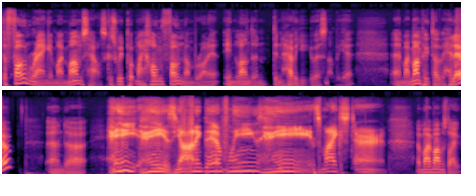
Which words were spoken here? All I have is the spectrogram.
the phone rang in my mum's house because we'd put my home phone number on it in London. Didn't have a US number yet. And my mum picked up, hello? And, uh, hey, hey, is Janek there, please? Hey, it's Mike Stern. And my mum's like,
